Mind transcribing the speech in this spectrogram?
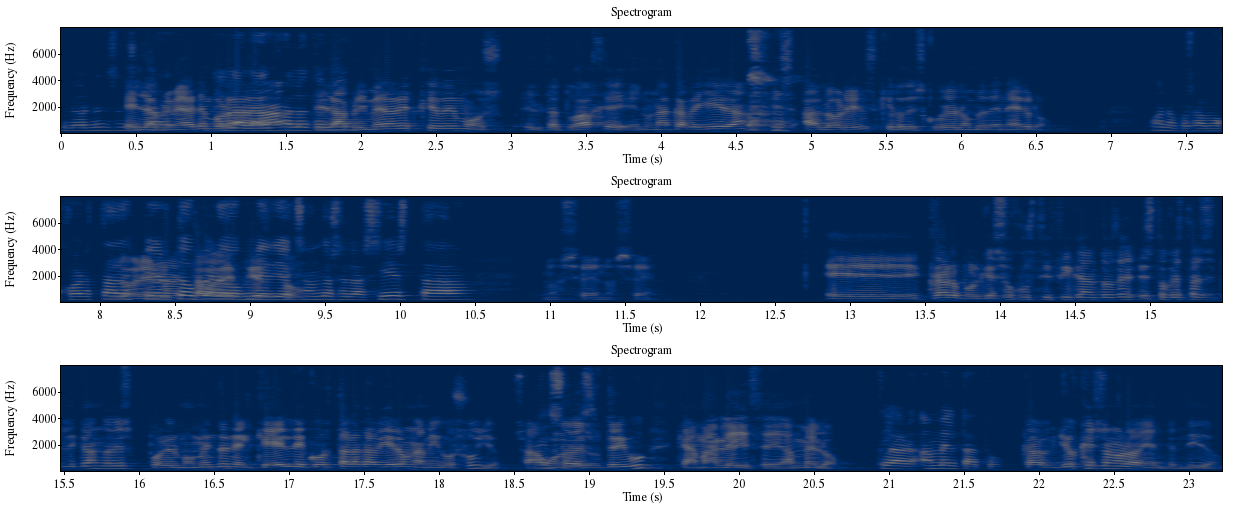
Lawrence En la primera la temporada, tenía. la primera vez que vemos el tatuaje en una cabellera es a Lawrence que lo descubre el hombre de negro. Bueno, pues a lo mejor está despierto, pero despierto. medio echándose la siesta. No sé, no sé. Eh, claro, porque eso justifica entonces, esto que estás explicando es por el momento en el que él le corta la cabellera a un amigo suyo, o sea, a uno de su tribu, que además le dice, házmelo. Claro, hazme el tatu. Claro, yo es que eso no lo había entendido.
